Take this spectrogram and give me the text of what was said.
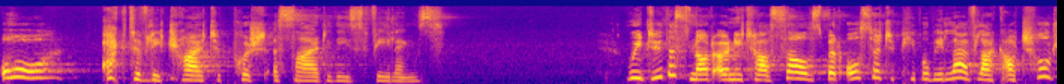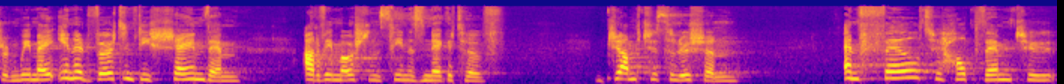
or actively try to push aside these feelings. We do this not only to ourselves, but also to people we love, like our children. We may inadvertently shame them out of emotions seen as negative, jump to solution, and fail to help them to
